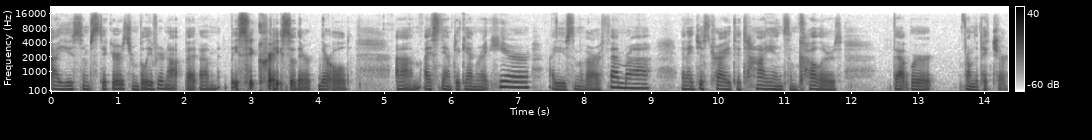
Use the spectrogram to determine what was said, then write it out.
I used some stickers from Believe It or Not, but um, basic gray, so they're, they're old. Um, I stamped again right here. I used some of our ephemera, and I just tried to tie in some colors that were from the picture.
